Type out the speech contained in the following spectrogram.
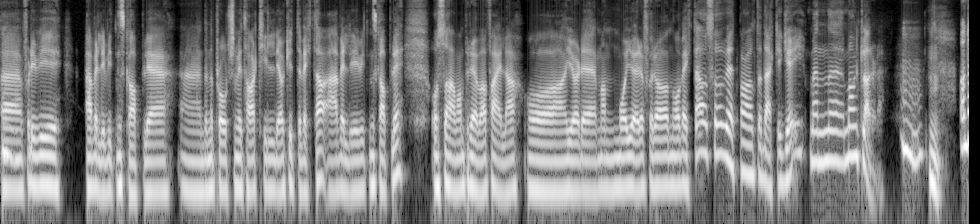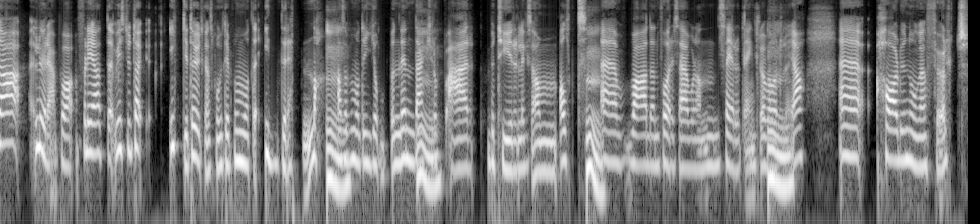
mm. uh, fordi vi er veldig vitenskapelige. Uh, den approachen vi tar til det å kutte vekta, er veldig vitenskapelig. Og så har man prøva og feila og gjør det man må gjøre for å nå vekta, og så vet man at det er ikke gøy, men uh, man klarer det. Mm. Mm. Og da lurer jeg på, fordi at hvis du tar ikke ta utgangspunkt i på en måte idretten, da. Mm. Altså på en måte jobben din, der mm. kropp er betyr liksom alt. Mm. Eh, hva den får i seg, hvordan den ser ut egentlig. Hva, mm. ja. eh, har du noen gang følt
